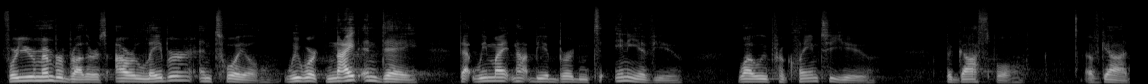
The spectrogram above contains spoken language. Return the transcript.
For you remember, brothers, our labor and toil. We worked night and day that we might not be a burden to any of you while we proclaim to you the gospel of God.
